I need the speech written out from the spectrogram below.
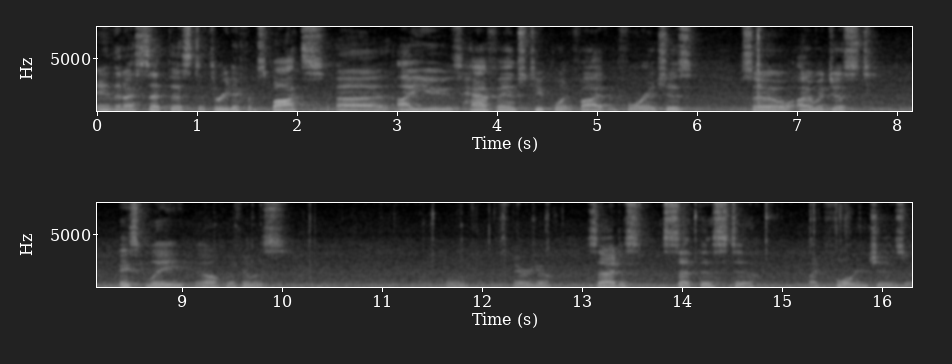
and then I set this to three different spots. Uh, I use half inch, 2.5, and 4 inches. So I would just basically, know, if it was, well, there we go. So I just set this to like 4 inches or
